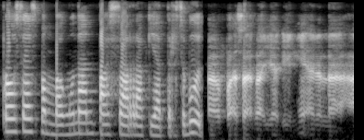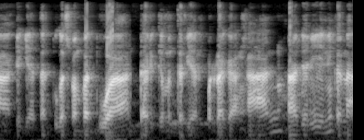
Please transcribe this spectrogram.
proses pembangunan pasar rakyat tersebut. Uh, pasar rakyat ini adalah kegiatan tugas pembantuan dari Kementerian Perdagangan. Uh, jadi ini karena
